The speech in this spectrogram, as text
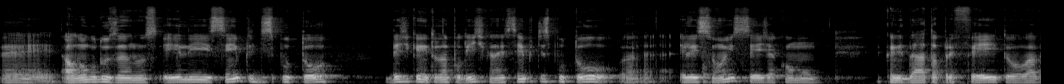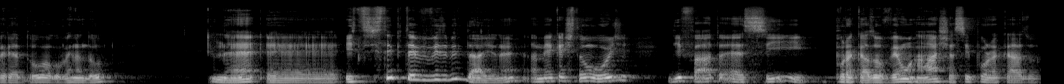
É, ao longo dos anos, ele sempre disputou, desde que ele entrou na política, né? Sempre disputou uh, eleições, seja como candidato a prefeito, ou a vereador, a governador, né? É, e sempre teve visibilidade, né? A minha questão hoje, de fato, é se por acaso houver um racha, se por acaso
